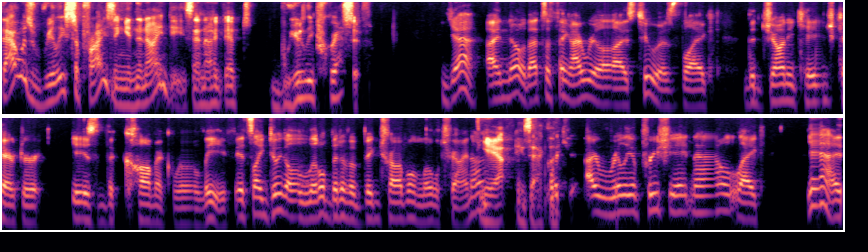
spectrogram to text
That was really surprising in the 90s and I, it's weirdly progressive. Yeah, I know. That's a thing I realized too is like the Johnny Cage character is the comic relief. It's like doing a little bit of a Big Trouble in Little China. Yeah, exactly. Which I really appreciate now. Like, yeah,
